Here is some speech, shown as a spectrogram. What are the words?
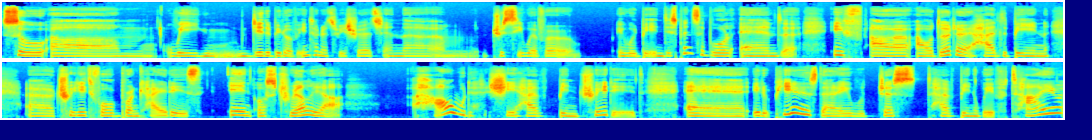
So, um, we did a bit of internet research and um, to see whether it would be indispensable. And uh, if our, our daughter had been uh, treated for bronchitis in Australia, how would she have been treated? And it appears that it would just have been with Thyme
